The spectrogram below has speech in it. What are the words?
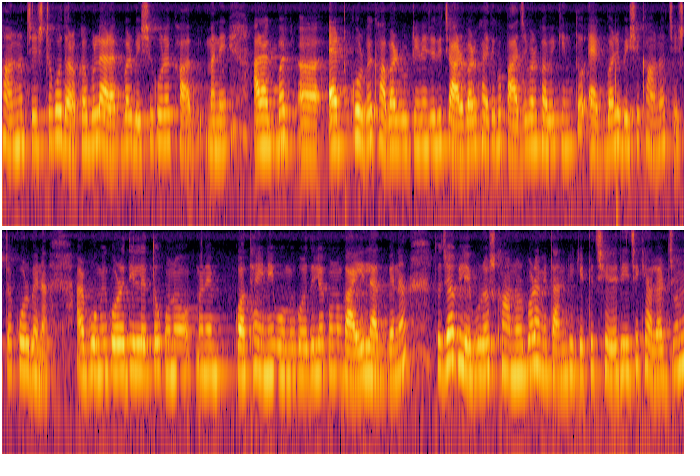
খাওয়ানোর চেষ্টা করে দরকার পড়লে আরেকবার বেশি করে খাবে মানে আরেকবার অ্যাড করবে খাবার রুটিনে যদি চারবার খাই তো পাঁচবার খাবে কিন্তু একবারে বেশি খাওয়ানোর চেষ্টা করবে না। আর বমি করে দিলে তো কোনো মানে কথাই নেই বমি করে দিলে কোনো গায়েই লাগবে না। তো যাক লেবু রস খাওয়ানোর পর আমি তানভিকে একটু ছেড়ে দিয়েছি খেলার জন্য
